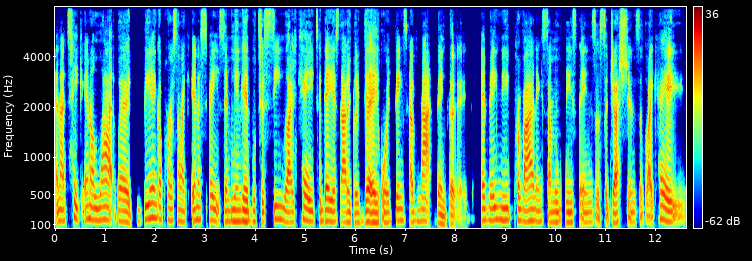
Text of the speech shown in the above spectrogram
and I take in a lot. But being a person like in a space and being able to see, like, hey, today is not a good day or things have not been good, it made me providing some of these things or suggestions of like, hey,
